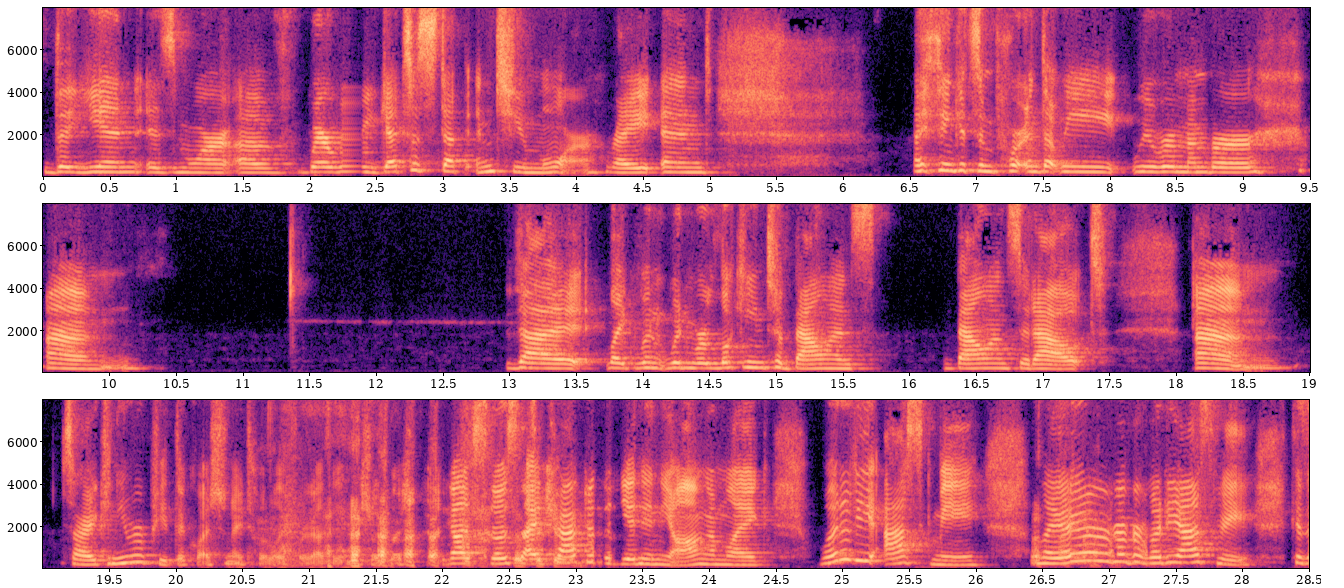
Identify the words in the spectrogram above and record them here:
the yin is more of where we get to step into more right? And i think it's important that we we remember um that like when when we're looking to balance balance it out um Sorry, can you repeat the question? I totally forgot the initial question. I got so sidetracked okay. with the yin and yang. I'm like, what did he ask me? I'm like, I don't remember what he asked me because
